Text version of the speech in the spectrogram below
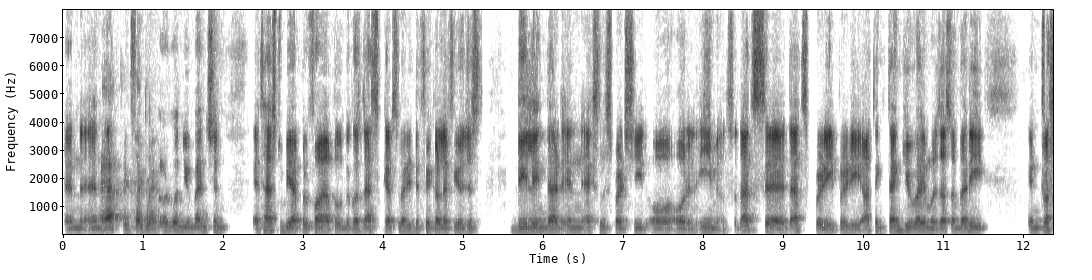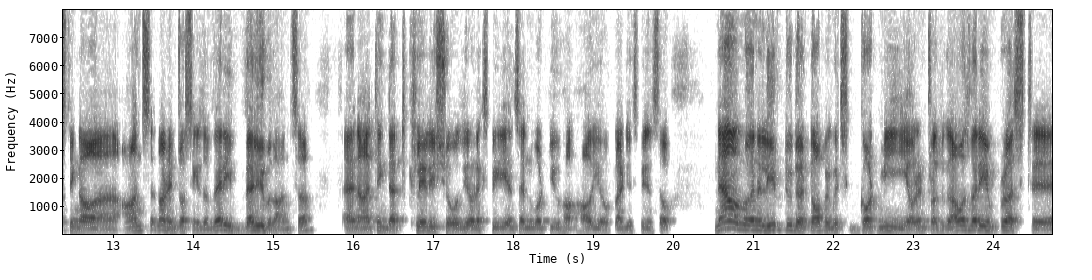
And and yeah, exactly. third one you mentioned it has to be apple for apple because that gets very difficult if you're just dealing that in excel spreadsheet or, or an email. So that's uh, that's pretty pretty i think thank you very much. That's a very interesting uh, answer. Not interesting it's a very valuable answer. And i think that clearly shows your experience and what you how, how you applied your experience. So now i'm going to leave to the topic which got me your interest because i was very impressed uh,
